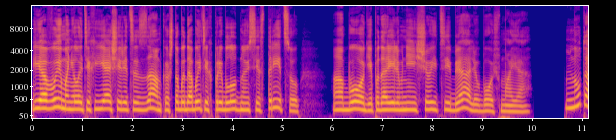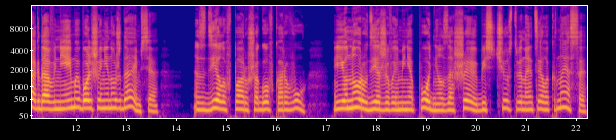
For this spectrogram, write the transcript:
Я выманил этих ящериц из замка, чтобы добыть их приблудную сестрицу, а боги подарили мне еще и тебя, любовь моя. Ну тогда в ней мы больше не нуждаемся. Сделав пару шагов к рву, Юнор, удерживая меня, поднял за шею бесчувственное тело Кнессы,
